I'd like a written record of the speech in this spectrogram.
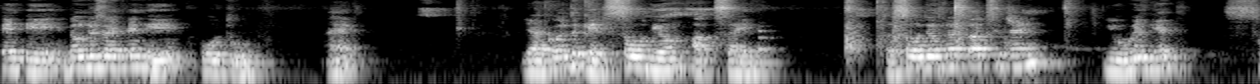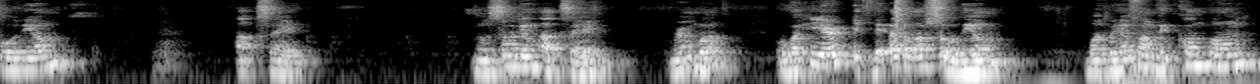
Na. Don't just write NaO2. Right? You are going to get sodium oxide. So sodium plus oxygen, you will get sodium oxide. Now sodium oxide, remember, over here it's the atom of sodium, but when you form the compound,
